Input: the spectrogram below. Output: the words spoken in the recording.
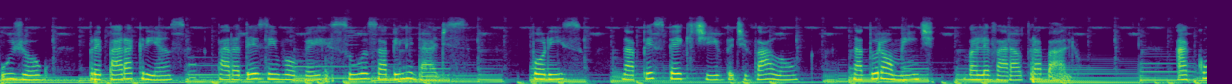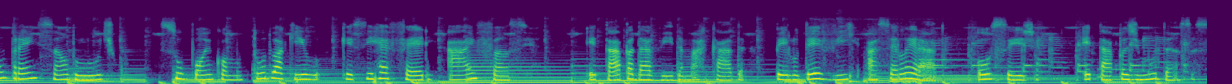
O jogo prepara a criança para desenvolver suas habilidades. Por isso, na perspectiva de Valon, naturalmente vai levar ao trabalho. A compreensão do lúdico supõe como tudo aquilo que se refere à infância, etapa da vida marcada pelo devir acelerado, ou seja, etapas de mudanças.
